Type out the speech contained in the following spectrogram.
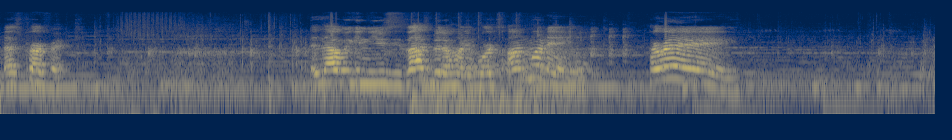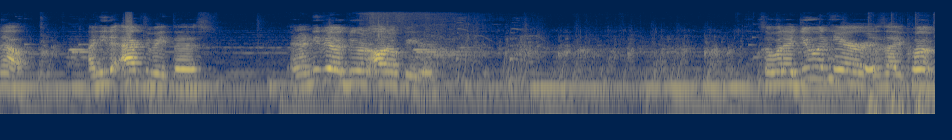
That's perfect. And now we can use these last bit of honey plorts on money. Hooray! Now, I need to activate this. And I need to do an auto feeder. So what I do in here is I put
